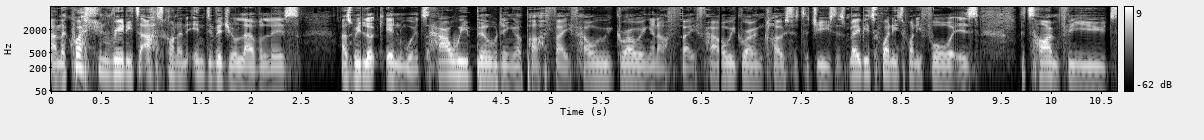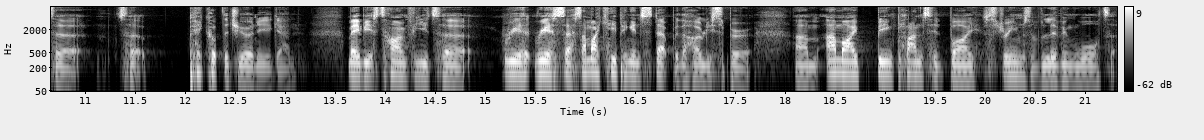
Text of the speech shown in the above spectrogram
And the question really to ask on an individual level is as we look inwards, how are we building up our faith? How are we growing in our faith? How are we growing closer to Jesus? Maybe 2024 is the time for you to, to pick up the journey again. Maybe it's time for you to re- reassess Am I keeping in step with the Holy Spirit? Um, am I being planted by streams of living water?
